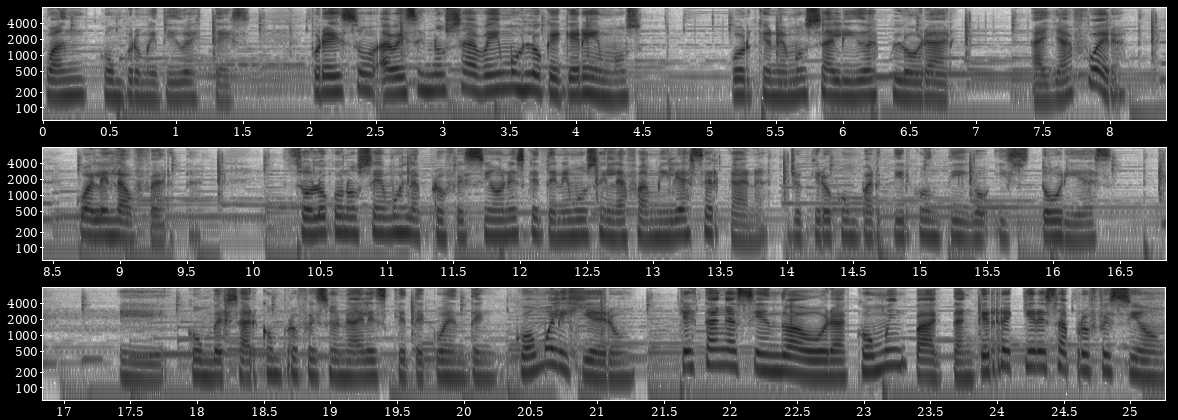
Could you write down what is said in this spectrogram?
cuán comprometido estés. Por eso a veces no sabemos lo que queremos porque no hemos salido a explorar allá afuera cuál es la oferta. Solo conocemos las profesiones que tenemos en la familia cercana. Yo quiero compartir contigo historias, eh, conversar con profesionales que te cuenten cómo eligieron, qué están haciendo ahora, cómo impactan, qué requiere esa profesión.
